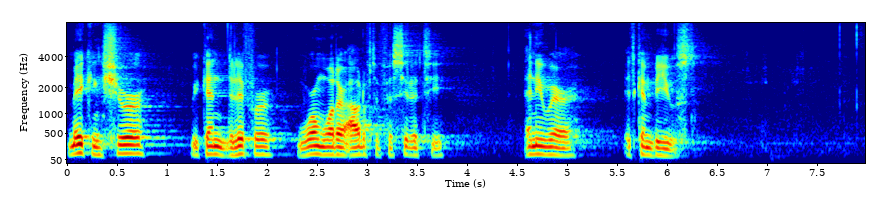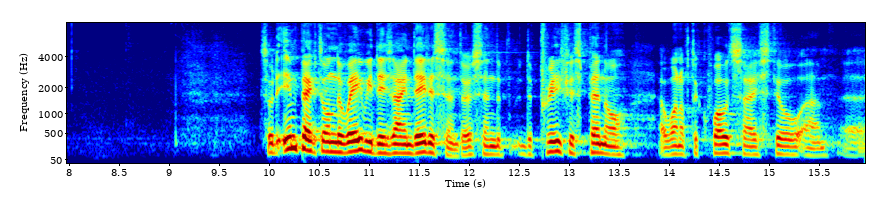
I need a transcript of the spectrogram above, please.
making sure we can deliver warm water out of the facility anywhere it can be used. So the impact on the way we design data centers, and the, the previous panel uh, one of the quotes I still, um, uh,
